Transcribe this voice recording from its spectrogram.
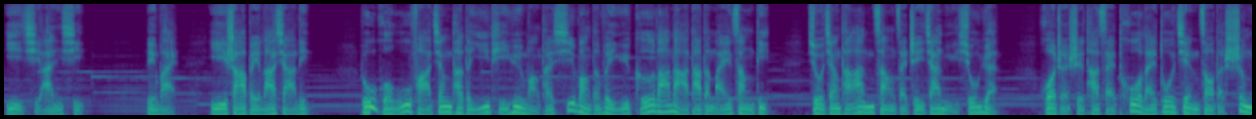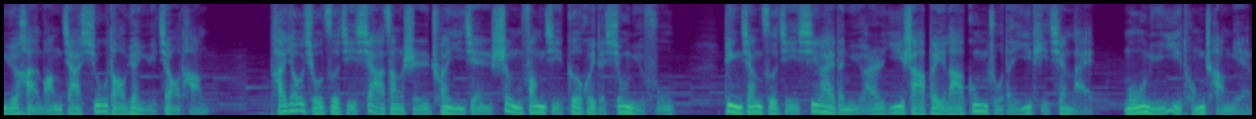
一起安息。另外，伊莎贝拉下令，如果无法将他的遗体运往他希望的位于格拉纳达的埋葬地，就将他安葬在这家女修院，或者是他在托莱多建造的圣约翰王家修道院与教堂。他要求自己下葬时穿一件圣方济各会的修女服，并将自己心爱的女儿伊莎贝拉公主的遗体牵来。母女一同长眠。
